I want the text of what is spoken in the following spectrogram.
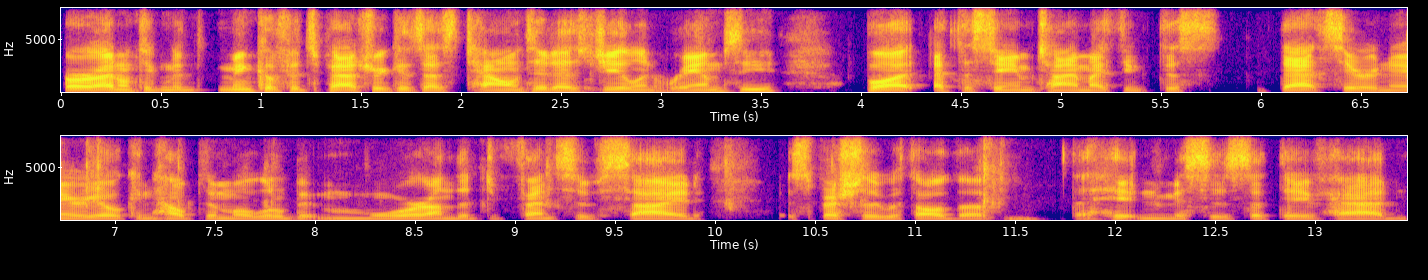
or I don't think Minkah Fitzpatrick is as talented as Jalen Ramsey, but at the same time, I think this that scenario can help them a little bit more on the defensive side, especially with all the the hit and misses that they've had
